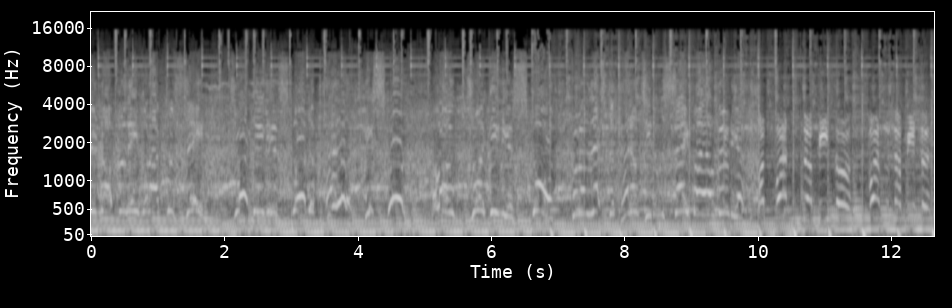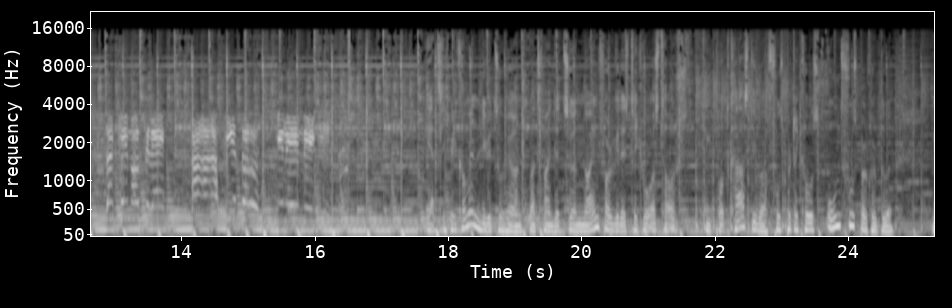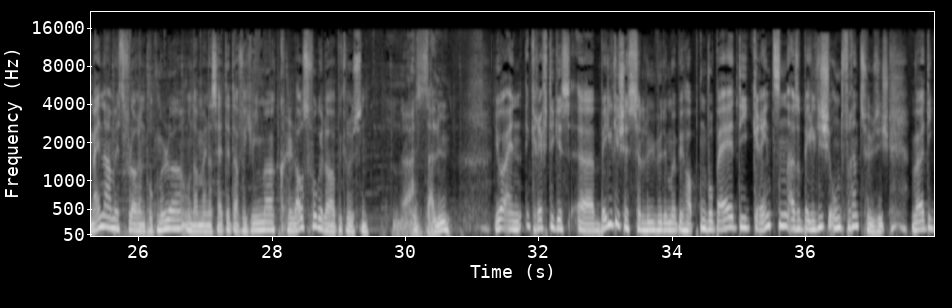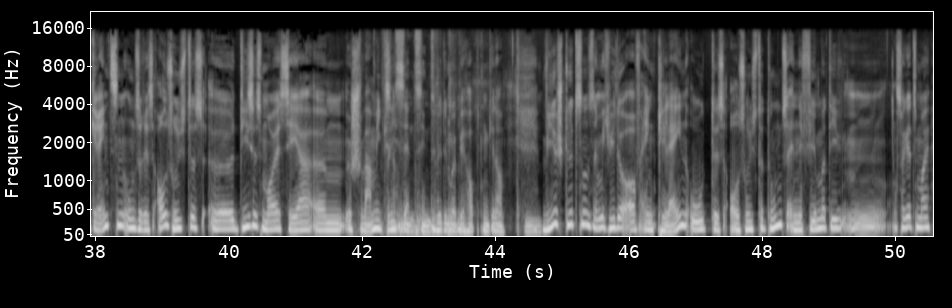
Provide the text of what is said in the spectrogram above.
I do not believe what I've just seen! Troy Deeney has scored a penalty! He scored! Oh, Troy Deeney has scored from a Leicester penalty that was saved by Almunia! Und warten noch ein bisschen, warten noch ein bisschen, dann können wir uns vielleicht ein, ein Viertel genehmigen. Herzlich willkommen, liebe Zuhörer und Sportfreunde, zur neuen Folge des Trikot-Austausch, dem Podcast über Fußballtrikots und Fußballkultur. Mein Name ist Florian Bruckmüller und an meiner Seite darf ich wie immer Klaus Vogelauer begrüßen. Ja, salü. Ja, ein kräftiges äh, belgisches Salü würde ich mal behaupten, wobei die Grenzen, also belgisch und französisch, weil die Grenzen unseres Ausrüsters äh, dieses Mal sehr ähm, schwammig Fließend sind. würde ich mal behaupten, genau. Wir stürzen uns nämlich wieder auf ein Kleinod des Ausrüstertums, eine Firma, die, mh, sag ich jetzt mal,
